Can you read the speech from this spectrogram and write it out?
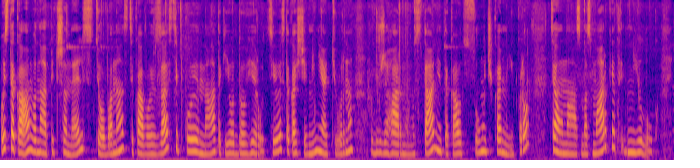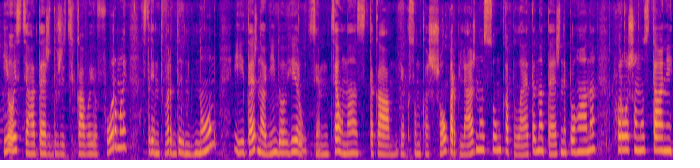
Ось така вона під шанель стьобана з цікавою застіпкою на такій от довгій руці. Ось така ще мініатюрна, в дуже гарному стані. Така от сумочка мікро. Це у нас мас-маркет New Look. І ось ця теж дуже цікавої форми з таким твердим дном і теж на одній довгій руці. Це у нас така, як сумка шопер, пляжна сумка, плетена, теж непогана в хорошому стані.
